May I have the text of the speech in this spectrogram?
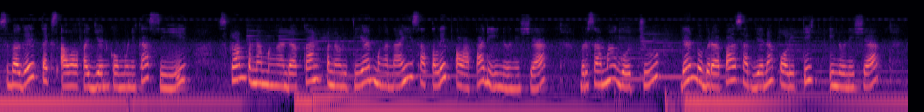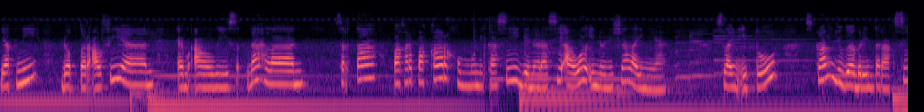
Sebagai teks awal kajian komunikasi, Scrum pernah mengadakan penelitian mengenai satelit palapa di Indonesia bersama Gocu dan beberapa sarjana politik Indonesia, yakni Dr. Alfian, M. Alwi Dahlan, serta pakar-pakar komunikasi generasi awal Indonesia lainnya. Selain itu, Scrum juga berinteraksi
